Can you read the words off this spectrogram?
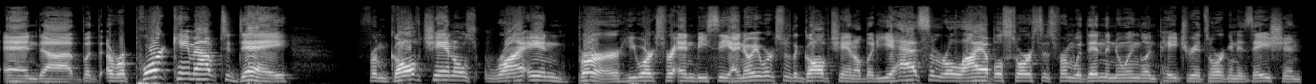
And uh, but a report came out today from Golf Channel's Ryan Burr. He works for NBC. I know he works for the Golf Channel, but he has some reliable sources from within the New England Patriots organization.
